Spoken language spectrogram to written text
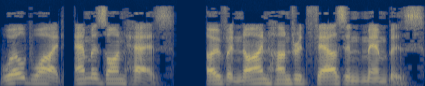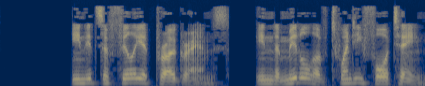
Worldwide, Amazon has over 900,000 members in its affiliate programs. In the middle of 2014,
